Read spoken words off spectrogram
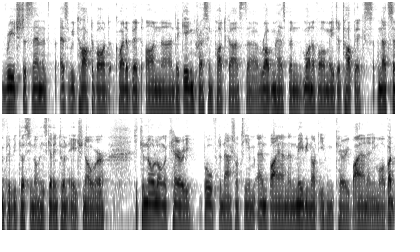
reached the standard, as we talked about quite a bit on uh, the Gegenpressing podcast. Uh, Robben has been one of our major topics, and that's simply because you know he's getting to an age now where he can no longer carry both the national team and Bayern, and maybe not even carry Bayern anymore. But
